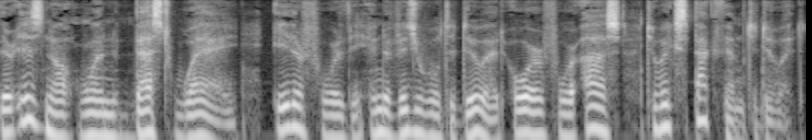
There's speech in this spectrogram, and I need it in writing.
there is not one best way either for the individual to do it or for us to expect them to do it.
